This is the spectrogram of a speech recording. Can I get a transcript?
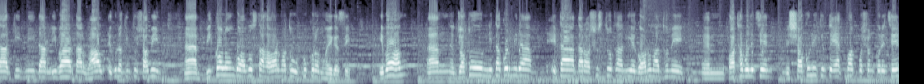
তার কিডনি, তার লিভার, তার ভাল্ব এগুলো কিন্তু সবই বিকলাঙ্গ অবস্থা হওয়ার মতো উপক্রম হয়ে গেছে। এবং যত নেতাকর্মীরা এটা, তার অসুস্থতা নিয়ে গণমাধ্যমে কথা বলেছেন, সকলেই কিন্তু একমত পোষণ করেছেন।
